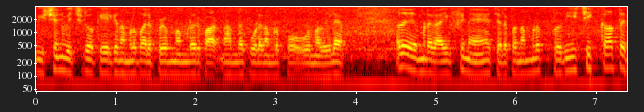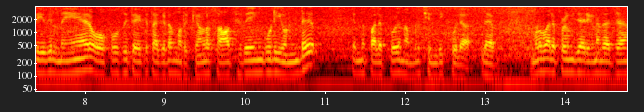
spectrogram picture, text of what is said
വിഷൻ വെച്ചിട്ടൊക്കെ ആയിരിക്കും നമ്മൾ പലപ്പോഴും നമ്മുടെ ഒരു പാർട്ട്ണറിന്റെ കൂടെ നമ്മൾ പോകുന്നത് അല്ലേ അത് നമ്മുടെ ലൈഫിനെ ചിലപ്പോൾ നമ്മൾ പ്രതീക്ഷിക്കാത്ത രീതിയിൽ നേരെ ഓപ്പോസിറ്റായിട്ട് തകിടം മറിക്കാനുള്ള സാധ്യതയും കൂടിയുണ്ട് എന്ന് പലപ്പോഴും നമ്മൾ ചിന്തിക്കില്ല അല്ലേ നമ്മൾ പലപ്പോഴും വിചാരിക്കണം എന്താ വെച്ചാൽ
